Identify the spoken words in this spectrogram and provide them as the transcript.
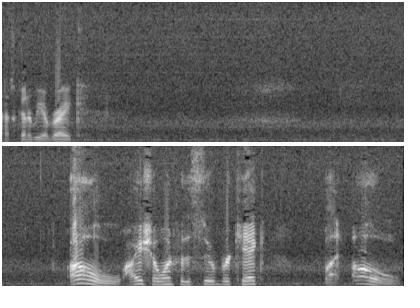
That's gonna be a break. Oh, Haisha went for the super kick. But oh,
